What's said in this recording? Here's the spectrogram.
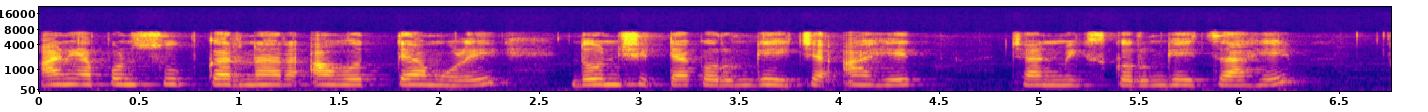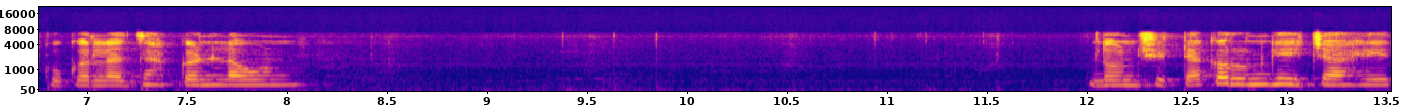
आणि आपण सूप करणार आहोत त्यामुळे दोन शिट्ट्या करून घ्यायच्या आहेत. छान मिक्स करून घ्यायचं आहे. कुकरला झाकण लावून दोन शिट्ट्या करून घ्यायच्या आहेत.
